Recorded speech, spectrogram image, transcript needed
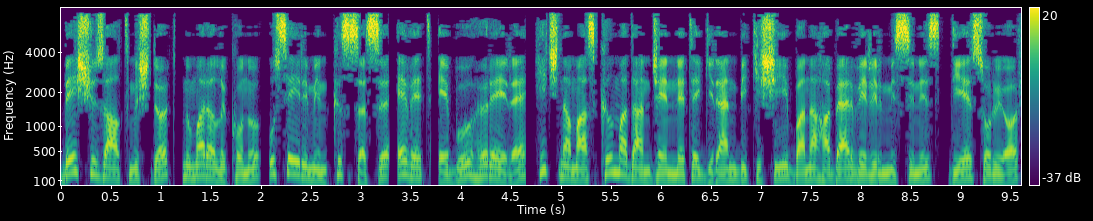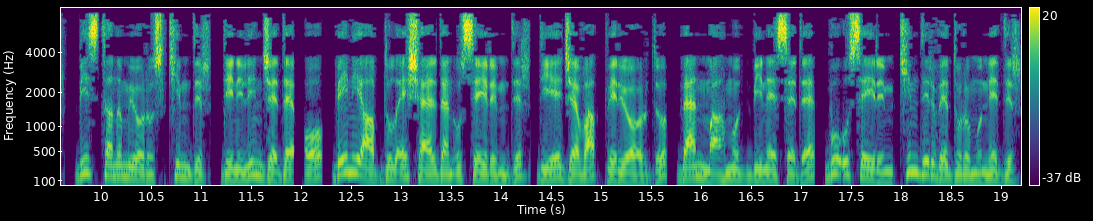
564, numaralı konu, Useyrim'in kıssası, evet, Ebu Höreyre, hiç namaz kılmadan cennete giren bir kişiyi bana haber verir misiniz, diye soruyor, biz tanımıyoruz kimdir, denilince de, o, Beni Abdul Eşel'den Useyrim'dir, diye cevap veriyordu, ben Mahmud bin Esed'e, bu Useyrim kimdir ve durumu nedir,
